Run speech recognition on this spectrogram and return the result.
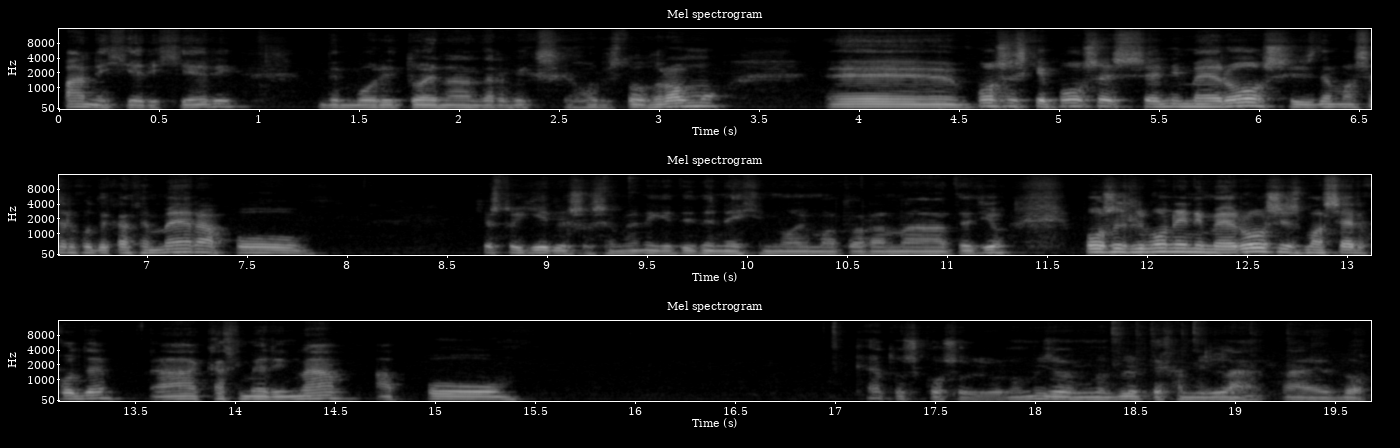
πάνε χέρι-χέρι, δεν μπορεί το ένα να τραβήξει χωριστό δρόμο ε, πόσες και πόσες ενημερώσεις δεν μας έρχονται κάθε μέρα από και στο γύρισω σε μένα γιατί δεν έχει νόημα τώρα να τέτοιο. Πόσες λοιπόν ενημερώσεις μας έρχονται α, καθημερινά από... Κάτσε σηκώσω λίγο, νομίζω με βλέπετε χαμηλά, α, εδώ.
